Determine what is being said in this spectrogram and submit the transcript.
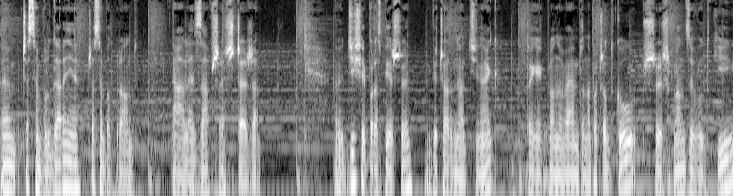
E, czasem wulgarnie, czasem pod prąd, ale zawsze szczerze. E, dzisiaj po raz pierwszy wieczorny odcinek tak jak planowałem to na początku, przy szklance wódki,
